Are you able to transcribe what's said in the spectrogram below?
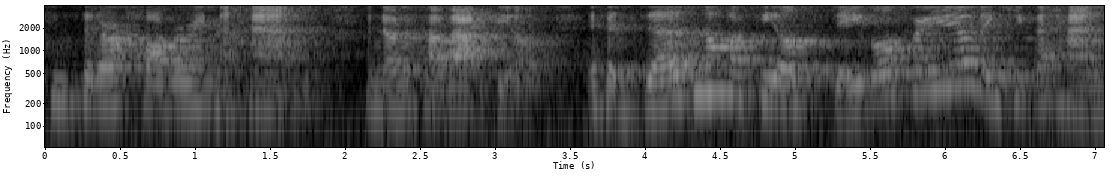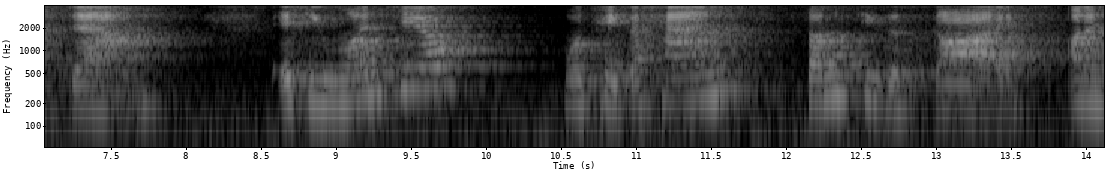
consider hovering the hands and notice how that feels. If it does not feel stable for you, then keep the hands down. If you want to, we'll take the hands, thumbs to the sky, on an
